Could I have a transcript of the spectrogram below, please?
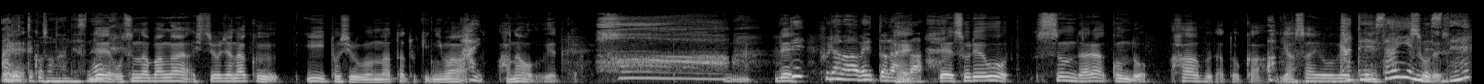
あるってことなんですね。でお砂場が必要じゃなくいい年頃になった時には、花を植えて。はあ。でフラワーベッドなんだ。はい、でそれを済んだら今度ハーブだとか野菜を植えて。家庭菜園ですね。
